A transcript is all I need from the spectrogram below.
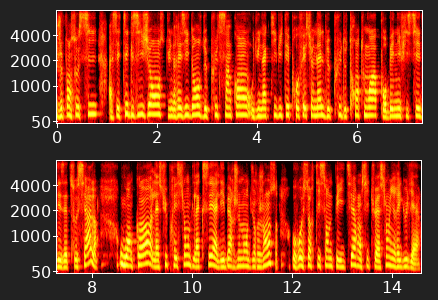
Je pense aussi à cette exigence d'une résidence de plus de 5 ans ou d'une activité professionnelle de plus de 30 mois pour bénéficier des aides sociales, ou encore la suppression de l'accès à l'hébergement d'urgence aux ressortissants de pays tiers en situation irrégulière.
